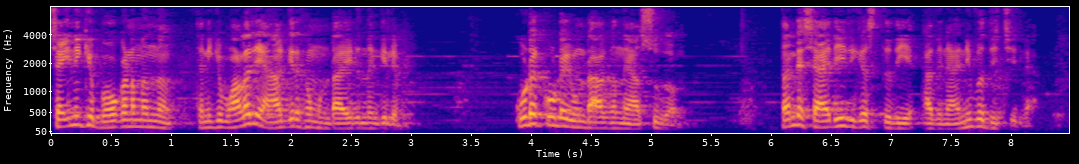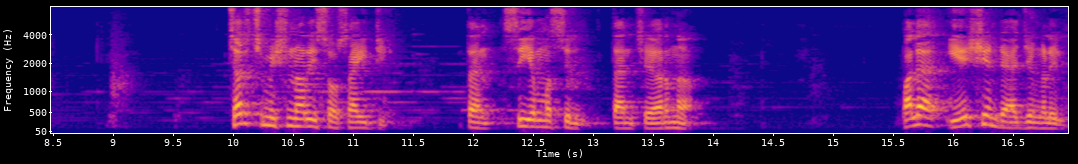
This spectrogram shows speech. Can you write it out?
ചൈനയ്ക്ക് പോകണമെന്ന് തനിക്ക് വളരെ ആഗ്രഹമുണ്ടായിരുന്നെങ്കിലും കൂടെ കൂടെ ഉണ്ടാകുന്ന അസുഖം തന്റെ ശാരീരിക സ്ഥിതി അതിനനുവദിച്ചില്ല ചർച്ച് മിഷണറി സൊസൈറ്റി താൻ സി എം എസിൽ താൻ ചേർന്ന് പല ഏഷ്യൻ രാജ്യങ്ങളിൽ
